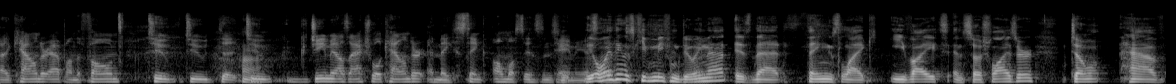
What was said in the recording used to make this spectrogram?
uh, calendar app on the phone to to the to Gmail's actual calendar, and they sync almost instantaneously. The only thing that's keeping me from doing that is that things like Evite and Socializr don't have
